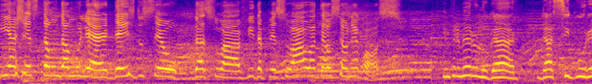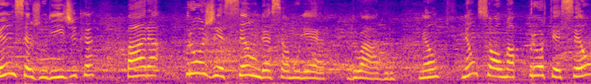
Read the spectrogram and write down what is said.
e a gestão da mulher desde o seu, da sua vida pessoal até o seu negócio. Em primeiro lugar, da segurança jurídica para a projeção dessa mulher do agro. Não, não só uma proteção,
